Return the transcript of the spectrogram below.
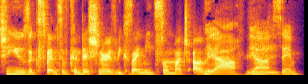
to use expensive conditioners because I need so much of it. Yeah, yeah, mm-hmm. same.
